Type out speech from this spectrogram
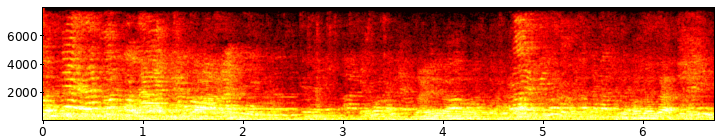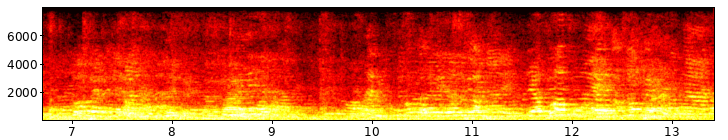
กดได้แล้วก็กดอะไรนะ ไหนเราคนเราได้ได้ถึงทางได้ เดี๋ยวพ่อผมเองก็ไปทำงานเ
